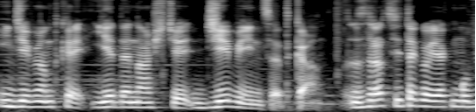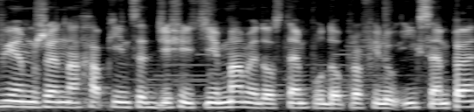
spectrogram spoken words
i dziewiątkę 11900K. Z racji tego, jak mówiłem, że na H510 nie mamy dostępu do profilu XMP,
